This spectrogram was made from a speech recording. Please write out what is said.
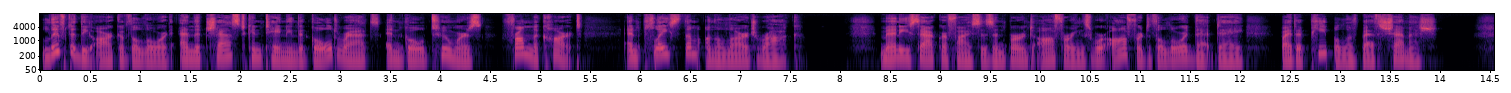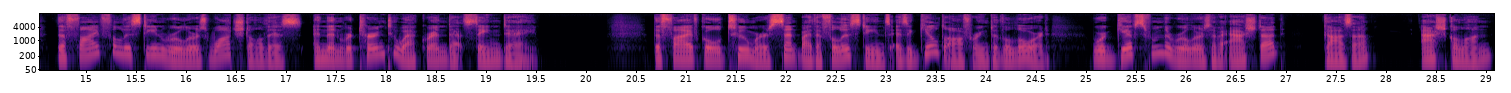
lifted the ark of the Lord and the chest containing the gold rats and gold tumors from the cart and placed them on the large rock. Many sacrifices and burnt offerings were offered to the Lord that day by the people of Beth Shemesh. The five Philistine rulers watched all this and then returned to Ekron that same day. The five gold tumors sent by the Philistines as a guilt offering to the Lord were gifts from the rulers of Ashdod, Gaza, Ashkelon,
